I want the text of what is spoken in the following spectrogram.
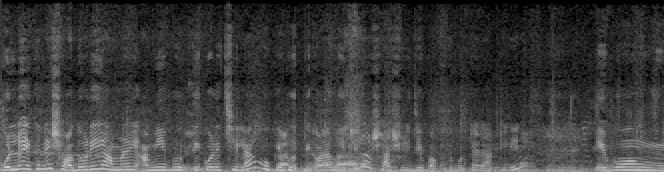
বলল এখানে সদরে আমরা আমি ভর্তি করেছিলাম ওকে ভর্তি করা হয়েছিল শাশুড়ি যে বক্তব্যটা রাখলেন এবং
